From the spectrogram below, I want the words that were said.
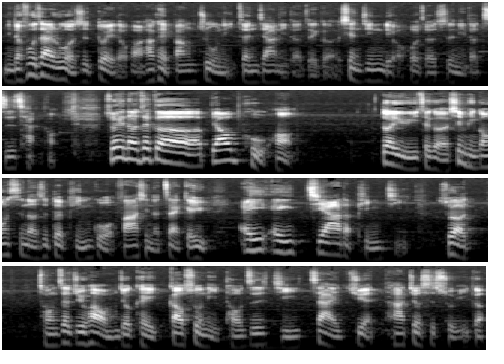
你的负债如果是对的话，它可以帮助你增加你的这个现金流或者是你的资产哈。所以呢，这个标普哈对于这个信评公司呢，是对苹果发行的债给予 AA 加的评级。所以从这句话，我们就可以告诉你，投资级债券它就是属于一个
